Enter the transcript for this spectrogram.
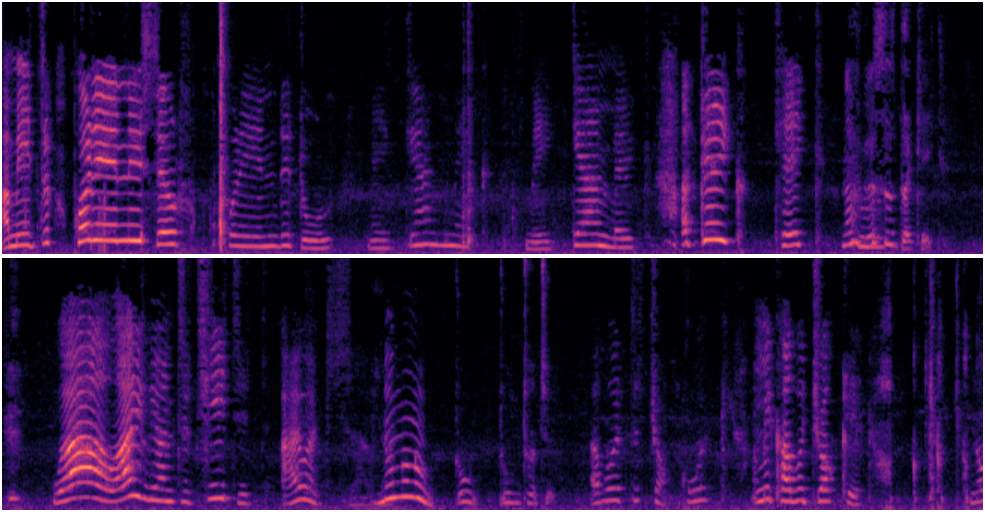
I mean to put it in yourself. Put it in the door. Make and make. Make and make a cake. Cake. No, this is the cake. Wow, I want to cheat it. I want to. No, no, no. Don't, don't touch it. I want the chocolate. I mean covered chocolate. No,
